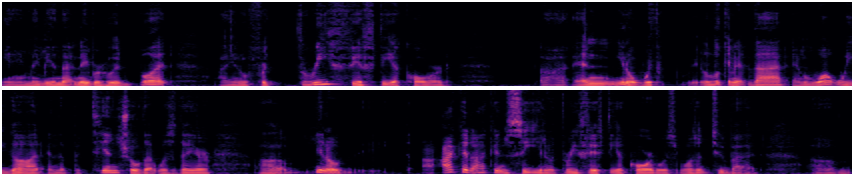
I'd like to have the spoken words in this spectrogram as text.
and maybe in that neighborhood. But, uh, you know, for 350 a cord, uh, and, you know, with looking at that and what we got and the potential that was there, uh, you know, I could I can see you know 350 a cord was wasn't too bad. Um,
